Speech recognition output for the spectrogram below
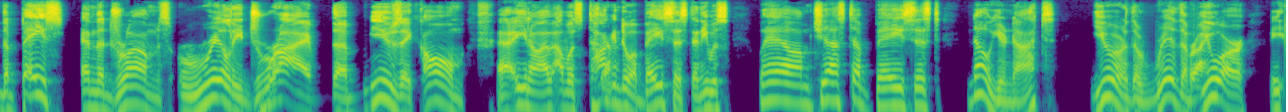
the bass and the drums really drive the music home. Uh, you know, I, I was talking to a bassist and he was, well, I'm just a bassist. No, you're not. You are the rhythm. You are. it-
